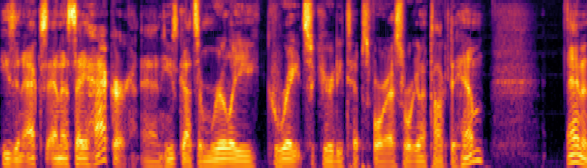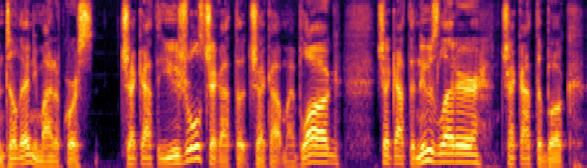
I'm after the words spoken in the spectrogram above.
He's an ex NSA hacker, and he's got some really great security tips for us. We're going to talk to him. And until then, you might, of course, check out the usuals. Check out the check out my blog. Check out the newsletter. Check out the book.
